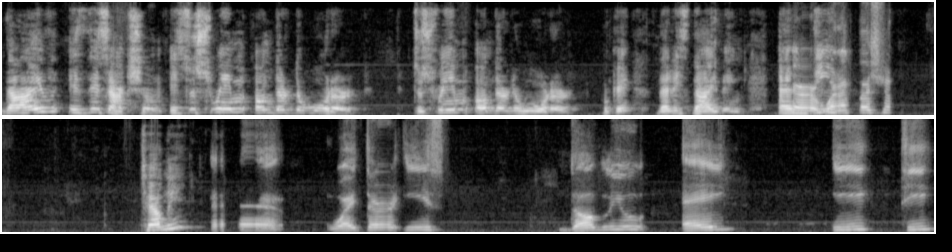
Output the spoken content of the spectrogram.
Dive is this action. It's to swim under the water. To swim under the water. Okay, that is diving. And sure, deep, one question. tell me. Uh, waiter is W A E T.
